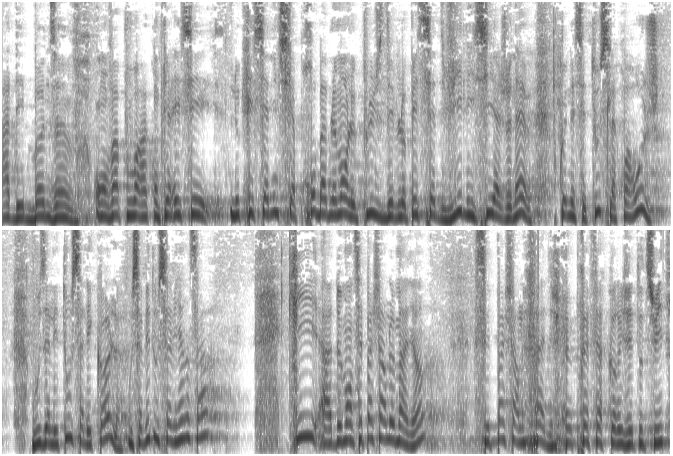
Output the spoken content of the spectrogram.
à des bonnes œuvres. On va pouvoir accomplir. Et c'est le christianisme qui a probablement le plus développé cette ville ici à Genève. Vous connaissez tous la Croix-Rouge. Vous allez tous à l'école. Vous savez d'où ça vient, ça? Qui a demandé, c'est pas Charlemagne, hein, c'est pas Charlemagne, je préfère corriger tout de suite,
